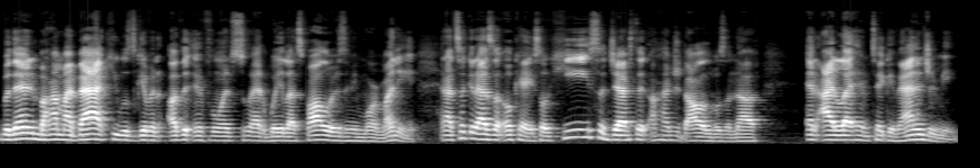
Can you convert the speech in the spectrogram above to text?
But then behind my back, he was giving other influencers who had way less followers than me more money. And I took it as a, okay, so he suggested $100 was enough, and I let him take advantage of me.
